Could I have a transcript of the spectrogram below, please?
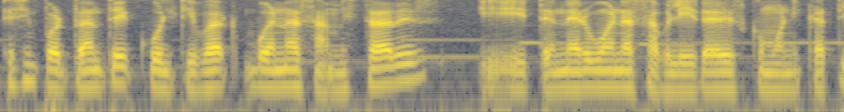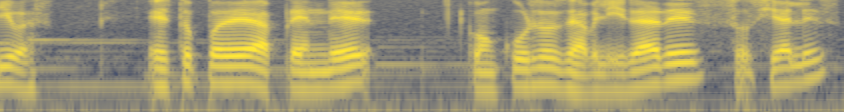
Es importante cultivar buenas amistades y tener buenas habilidades comunicativas. Esto puede aprender con cursos de habilidades sociales.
